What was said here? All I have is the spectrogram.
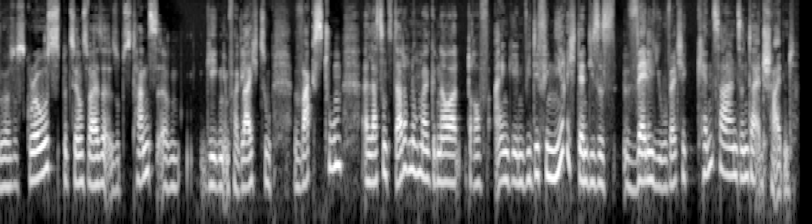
versus Growth beziehungsweise Substanz ähm, gegen im Vergleich zu Wachstum. Äh, lass uns da doch noch mal genauer drauf eingehen. Wie definiere ich denn dieses Value? Welche Kennzahlen sind da entscheidend?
